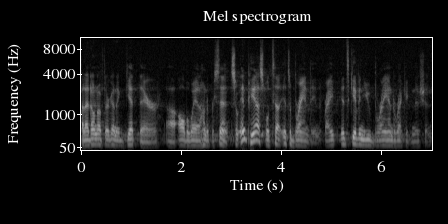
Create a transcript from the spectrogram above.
but I don't know if they're going to get there uh, all the way at 100%. So NPS will tell, it's a branding, right? It's giving you brand recognition.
